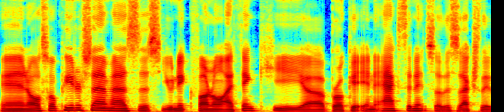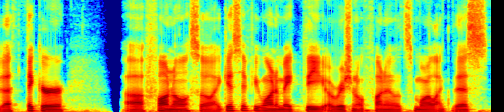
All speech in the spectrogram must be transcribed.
And also Peter Sam has this unique funnel. I think he uh, broke it in accident, so this is actually the thicker uh, funnel. So I guess if you want to make the original funnel, it's more like this.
